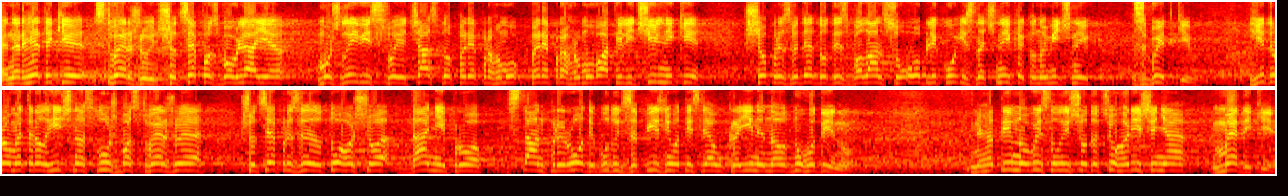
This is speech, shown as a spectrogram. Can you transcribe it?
Енергетики стверджують, що це позбавляє можливість своєчасно перепрограму- перепрограмувати лічильники, що призведе до дисбалансу обліку і значних економічних збитків. Гідрометеорологічна служба стверджує, що це призведе до того, що дані про стан природи будуть запізнюватися для України на одну годину. Негативно висловились щодо цього рішення медики.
